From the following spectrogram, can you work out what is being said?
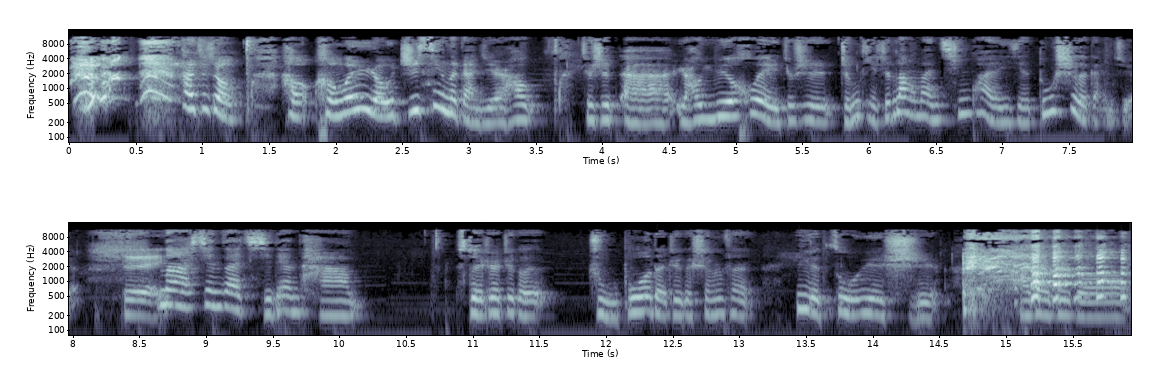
他这种很很温柔知性的感觉，然后就是呃，然后约会就是整体是浪漫轻快的一些都市的感觉。对。那现在旗舰它随着这个主播的这个身份越做越实，他在这个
